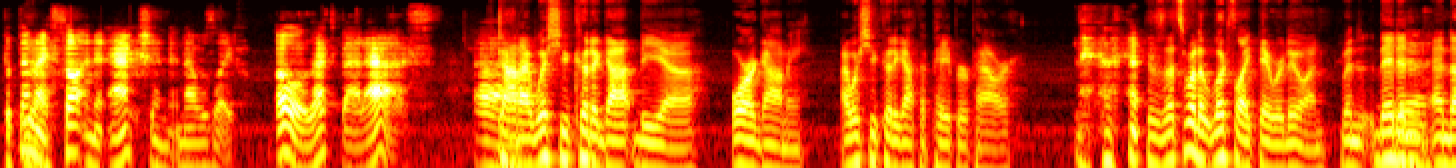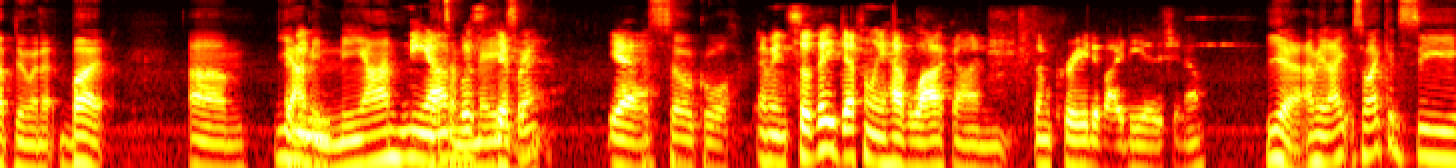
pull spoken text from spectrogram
but then Yeah. i saw it in action and i was like oh that's badass uh, God, I wish you could have got the uh, origami. I wish you could have got the paper power because that's what it looked like they were doing, but they didn't Yeah. end up doing it. But um, yeah, I I mean, mean, neon. neon that's was amazing. different yeah That's so cool. I mean, so they definitely have lock on some creative ideas, you know. Yeah, I mean, I so I could see,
